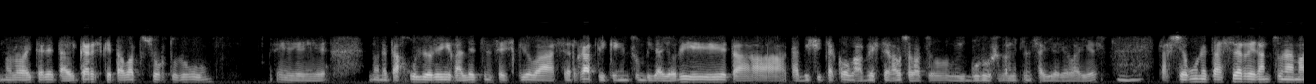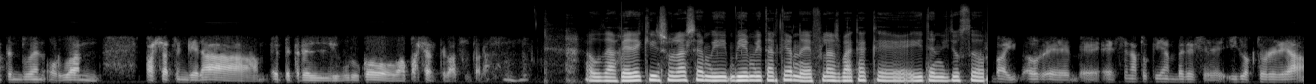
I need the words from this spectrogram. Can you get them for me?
nola ere, eta elkarrizketa bat sortu dugu, e, non eta Julio hori galdetzen zaizkio ba, zergatik egintzun bidai hori, eta, eta bizitzako ba, beste gauza batzu buruz galdetzen zaio ere bai, ez? Mm Eta segun eta zer erantzuna ematen duen, orduan pasatzen gera epetrel liburuko ba, pasarte batzutara. Hau da, berekin solasean bien bitartean e, flashbackak e, egiten dituzte hor? Bai, hor, e, e, berez e, hiru aktorerea,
